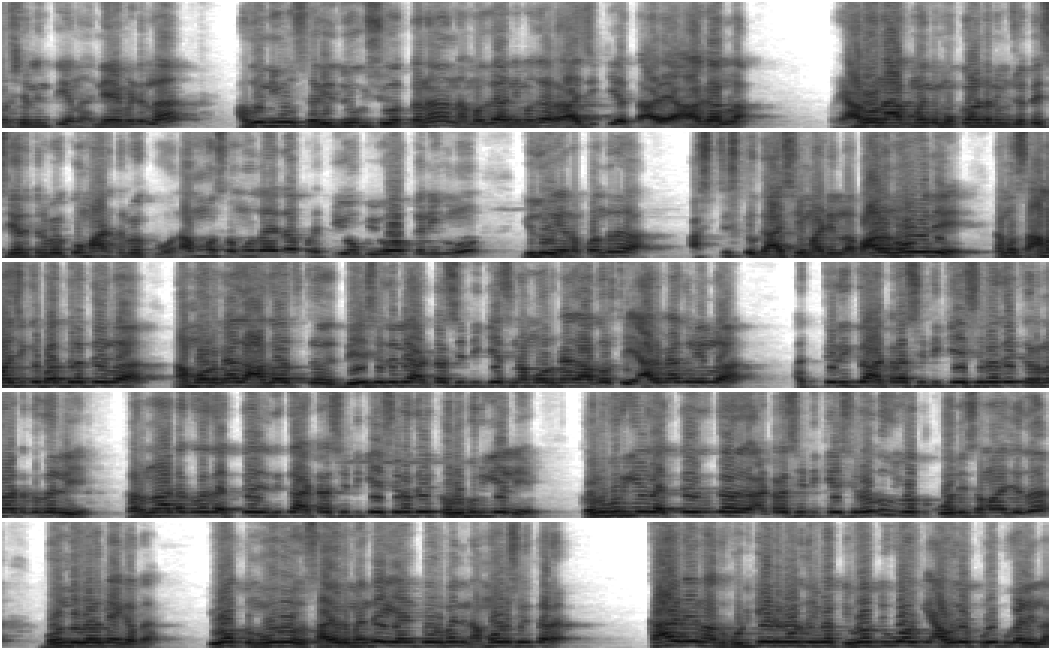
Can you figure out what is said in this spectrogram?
ವರ್ಷಲಿಂತ ಏನು ಅನ್ಯಾಯ ಮಾಡಿರಲ್ಲ, ಅದು ನೀವು ಸರಿದೂಗಿಸುವತ್ತನ ನಮಗ ನಿಮಗ ರಾಜಕೀಯ ತಾಳೆ ಆಗಲ್ಲ. ಯಾರೋ ನಾಲ್ಕು ಮಂದಿ ಮುಖಂಡರು ನಿಮ್ ಜೊತೆ ಸೇರ್ತಿರ್ಬೇಕು, ಮಾಡ್ತಿರ್ಬೇಕು. ನಮ್ಮ ಸಮುದಾಯದ ಪ್ರತಿಯೊಬ್ಬ ಯುವಕನಿಗೂ ಇದು ಏನಪ್ಪಾ ಅಂದ್ರ ಅಷ್ಟಿಷ್ಟು ಗಾಸಿ ಮಾಡಿಲ್ಲ. ಬಹಳ ನೋವಿದೆ. ನಮ್ಮ ಸಾಮಾಜಿಕ ಭದ್ರತೆ ಇಲ್ಲ. ನಮ್ಮವ್ರ ಮ್ಯಾಗ ಆಗೋಷ್ಟು ದೇಶದಲ್ಲಿ ಅಟ್ರಾಸಿಟಿ ಕೇಸ್ ನಮ್ಮವ್ರ ಮ್ಯಾಗ ಆಗೋಷ್ಟು ಯಾರ ಮ್ಯಾಗೂ ಇಲ್ಲ. ಅತ್ಯಧಿಕ ಅಟ್ರಾಸಿಟಿ ಕೇಸ್ ಇರೋದೇ ಕರ್ನಾಟಕದಲ್ಲಿ. ಕರ್ನಾಟಕದಾಗ ಅತ್ಯಧಿಕ ಅಟ್ರಾಸಿಟಿ ಕೇಸ್ ಇರೋದೇ ಕಲಬುರಗಿಯಲ್ಲಿ. ಕಲಬುರಗಿಯಲ್ಲಿ ಅತ್ಯಧಿಕ ಅಟ್ರಾಸಿಟಿ ಕೇಸ್ ಇರೋದು ಇವತ್ತು ಕೋಲಿ ಸಮಾಜದ ಬಂಧುಗಳ ಮ್ಯಾಗದ. ಇವತ್ತು ನೂರು ಸಾವಿರ ಮಂದಿ, ಎಂಟ್ನೂರು ಮಂದಿ ನಮ್ಮವರು ಸಿಗ್ತಾರ. ಕಾರಣ ಏನು? ಅದು ಹುಡುಕಿ ನೋಡಿದ್ರೆ ಇವತ್ತು ಇವತ್ತಿಗೂ ಯಾವುದೇ ಪ್ರೂಫ್ಗಳಿಲ್ಲ.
